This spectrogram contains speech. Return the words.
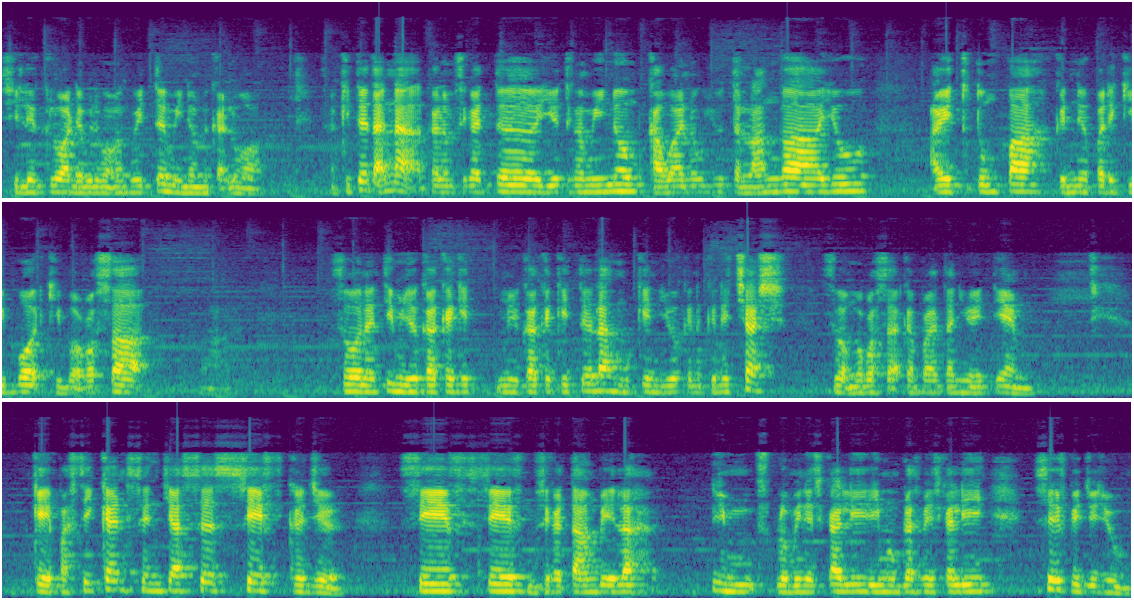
sila keluar daripada ruang kereta minum dekat luar. Kita tak nak kalau mesti kata you tengah minum kawan you terlanggar you air tu tumpah kena pada keyboard, keyboard rosak. So nanti menyukarkan kita, menyukarkan kita lah mungkin you kena kena charge sebab merosakkan peralatan you ATM. Okay, pastikan sentiasa safe kerja. save save mesti kata ambil lah 10 minit sekali 15 minit sekali save kerja you.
